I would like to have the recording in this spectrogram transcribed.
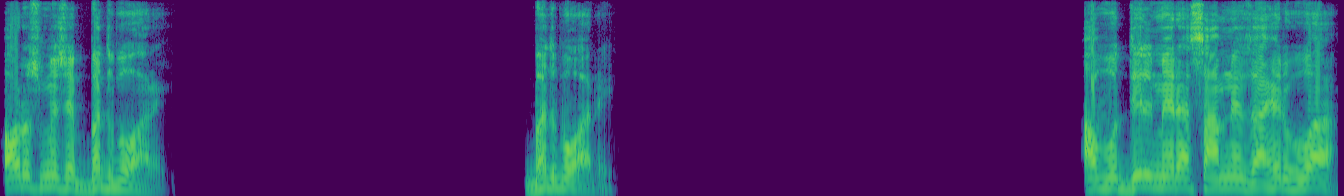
اور اس میں سے بدبو آ رہی۔ بدبو آ رہی۔ اب وہ دل میرا سامنے ظاہر ہوا،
